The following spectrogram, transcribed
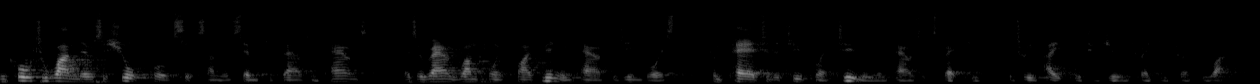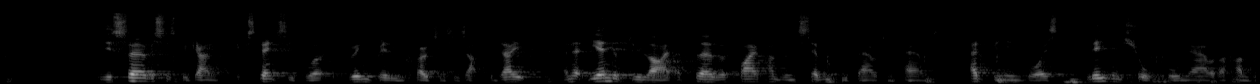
In quarter one, there was a shortfall of £670,000 as around £1.5 million was invoiced compared to the £2.2 million expected between April to June 2021. The service has begun extensive work to bring billing processes up to date and at the end of July a further £570,000 had been invoiced, leaving the shortfall now at £100,000.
